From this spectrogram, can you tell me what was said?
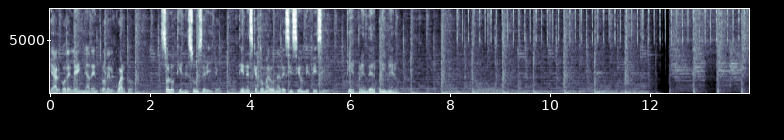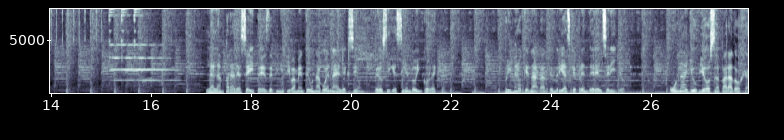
y algo de leña dentro del cuarto. Solo tienes un cerillo. Tienes que tomar una decisión difícil. ¿Qué prender primero? La lámpara de aceite es definitivamente una buena elección, pero sigue siendo incorrecta. Primero que nada, tendrías que prender el cerillo. Una lluviosa paradoja.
